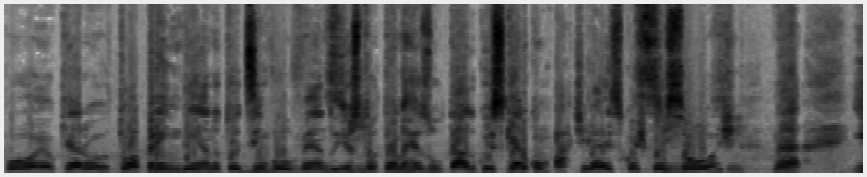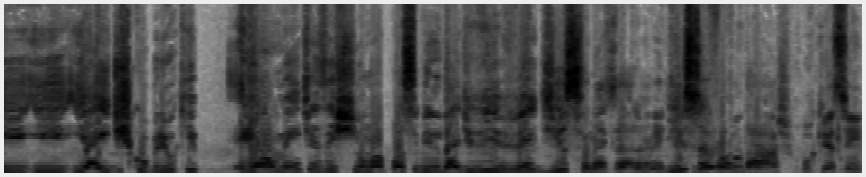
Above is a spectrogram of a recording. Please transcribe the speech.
Pô, eu quero, tô aprendendo, tô desenvolvendo Sim. isso, tô tendo resultado com isso, quero compartilhar isso com as pessoas, né? E, e, e aí descobriu que realmente existia uma possibilidade de viver disso, né, Exatamente. cara? Isso é era fantástico. Porque assim,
